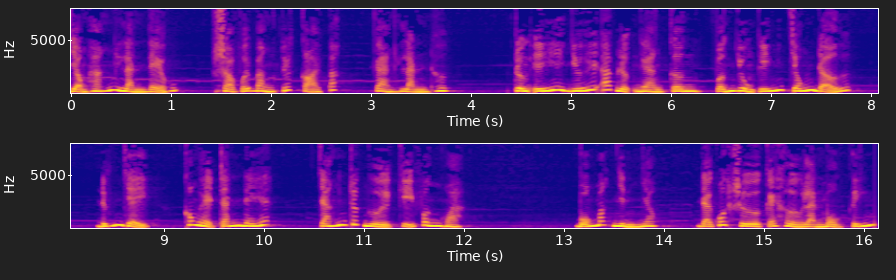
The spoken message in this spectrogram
Giọng hắn lạnh lẽo, so với băng tuyết cõi Bắc càng lạnh hơn. Trường Ý dưới áp lực ngàn cân vẫn dùng kiếm chống đỡ, đứng dậy, không hề tránh né, chắn trước người Kỷ Vân Hòa. Bốn mắt nhìn nhau, đại quốc sư kẻ hừ lạnh một tiếng.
